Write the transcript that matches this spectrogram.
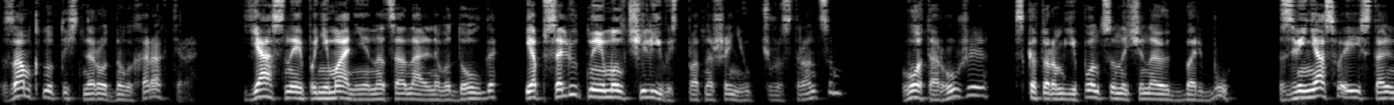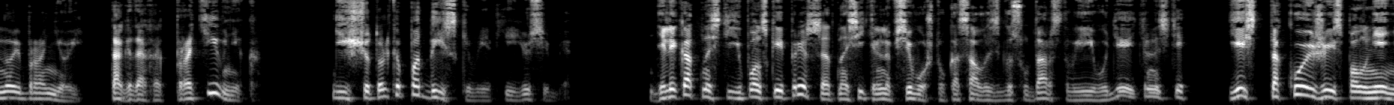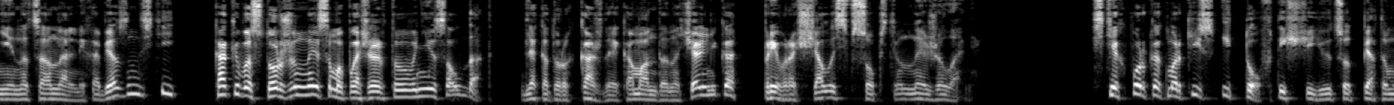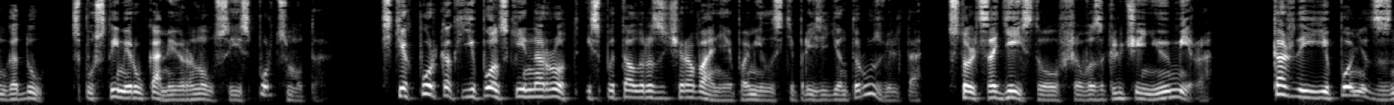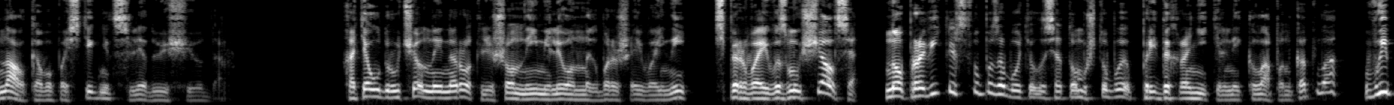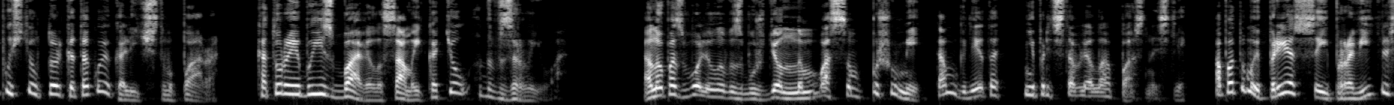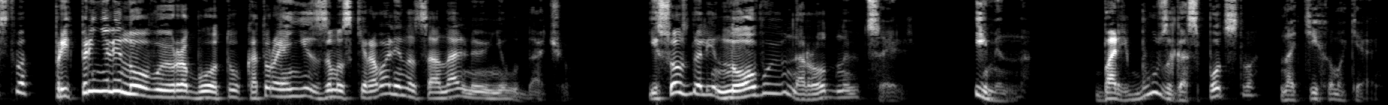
Замкнутость народного характера, ясное понимание национального долга и абсолютная молчаливость по отношению к чужестранцам вот оружие, с которым японцы начинают борьбу, звеня своей стальной броней, тогда как противник еще только подыскивает ее себе. Деликатность японской прессы относительно всего, что касалось государства и его деятельности, есть такое же исполнение национальных обязанностей, как и восторженное самопожертвование солдат, для которых каждая команда начальника превращалась в собственное желание. С тех пор, как маркиз Ито в 1905 году с пустыми руками вернулся из Портсмута, с тех пор, как японский народ испытал разочарование по милости президента Рузвельта, столь содействовавшего заключению мира, каждый японец знал, кого постигнет следующий удар. Хотя удрученный народ, лишенный миллионных барышей войны, сперва и возмущался, но правительство позаботилось о том, чтобы предохранительный клапан котла выпустил только такое количество пара, которое бы избавило самый котел от взрыва. Оно позволило возбужденным массам пошуметь там, где это не представляло опасности, а потом и пресса, и правительство предприняли новую работу, которой они замаскировали национальную неудачу и создали новую народную цель. Именно борьбу за господство на Тихом океане.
